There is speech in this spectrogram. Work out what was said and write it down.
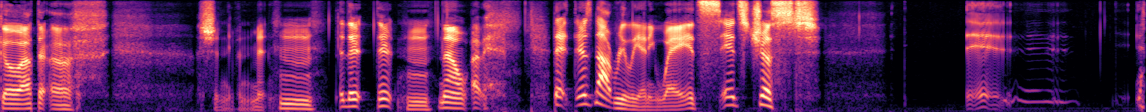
go out there. Uh, I shouldn't even admit. Hmm. There, there. Hmm. No. I, there, there's not really any way. It's, it's just.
